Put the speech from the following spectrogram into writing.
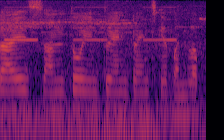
ಗಾಯ್ಸ್ ಅಂತೂ ಇಂತೂ ಎಂಟ್ರೆನ್ಸ್ಗೆ ಬಂದ್ವಪ್ಪ.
